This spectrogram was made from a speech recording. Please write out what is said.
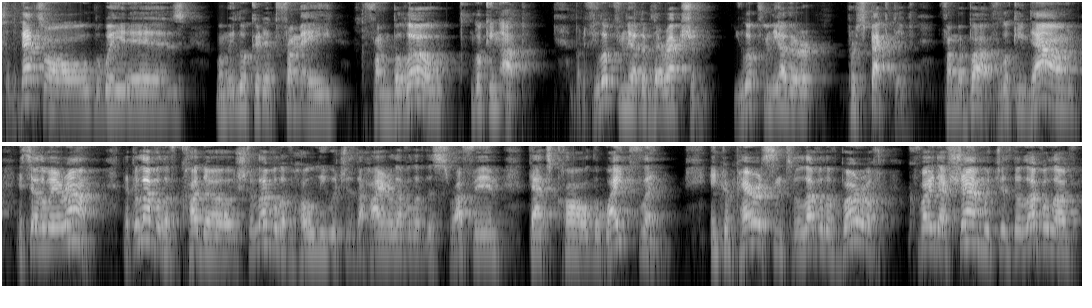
So that's all the way it is when we look at it from a from below looking up. But if you look from the other direction, you look from the other perspective, from above, looking down, it's the other way around. That the level of Kadosh, the level of holy, which is the higher level of the Srafim, that's called the white flame. In comparison to the level of Baruch, Kvaid Hashem, which is the level of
